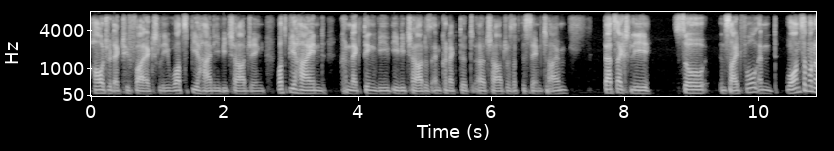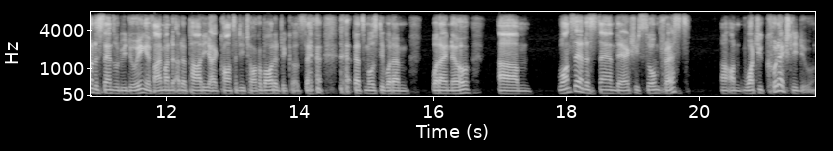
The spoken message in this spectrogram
how to electrify actually what's behind EV charging, what's behind connecting the EV chargers and connected uh, chargers at the same time. That's actually so insightful. And once someone understands what we're doing, if I'm at a party, I constantly talk about it because that's mostly what I'm what I know. Um, once they understand, they're actually so impressed uh, on what you could actually do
